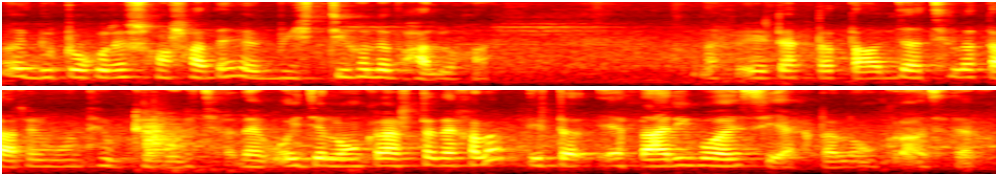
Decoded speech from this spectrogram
ওই দুটো করে শশা দেয় বৃষ্টি হলে ভালো হয়। এটা একটা তার যাচ্ছিল তারের মধ্যে উঠে পড়েছে। দেখ, ওই যে লঙ্কা গাছটা দেখালাম, এটা তারই বয়সী একটা লঙ্কা গাছ, দেখো।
